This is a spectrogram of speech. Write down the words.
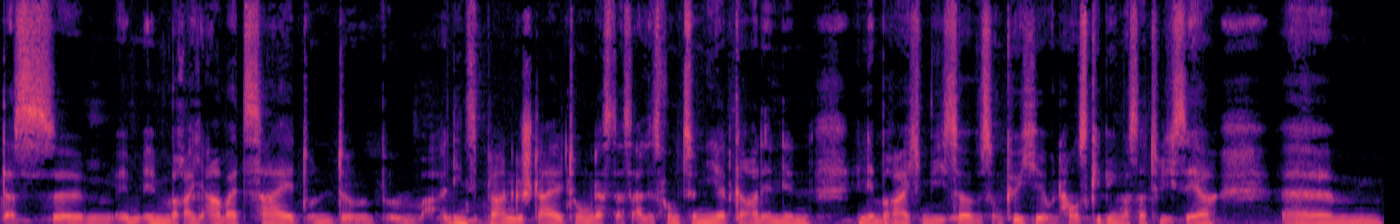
dass ähm, im, im Bereich Arbeitszeit und äh, Dienstplangestaltung, dass das alles funktioniert, gerade in den in den Bereichen wie Service und Küche und Housekeeping, was natürlich sehr ähm,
